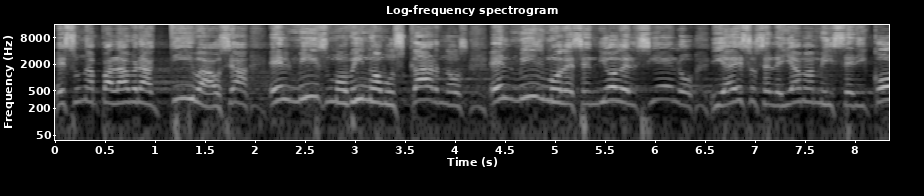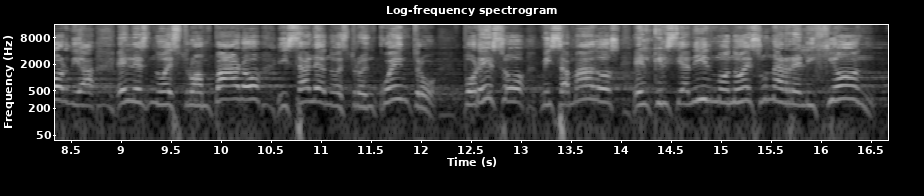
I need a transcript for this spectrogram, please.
Es una palabra activa, o sea, Él mismo vino a buscarnos, Él mismo descendió del cielo y a eso se le llama misericordia. Él es nuestro amparo y sale a nuestro encuentro. Por eso, mis amados, el cristianismo no es una religión.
